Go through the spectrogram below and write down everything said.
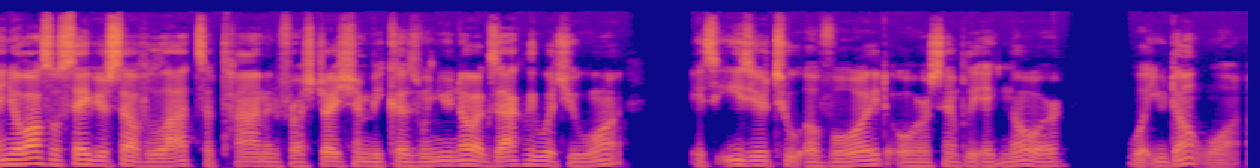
And you'll also save yourself lots of time and frustration because when you know exactly what you want, it's easier to avoid or simply ignore what you don't want.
